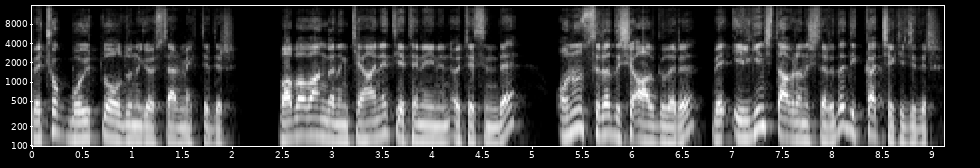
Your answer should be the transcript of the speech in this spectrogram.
ve çok boyutlu olduğunu göstermektedir. Baba Vanga'nın kehanet yeteneğinin ötesinde onun sıra dışı algıları ve ilginç davranışları da dikkat çekicidir.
